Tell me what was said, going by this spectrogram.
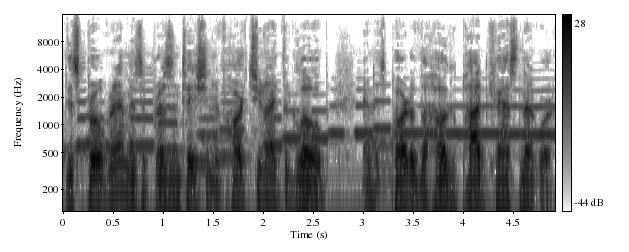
This program is a presentation of Hearts Unite the Globe and is part of the Hug Podcast Network.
